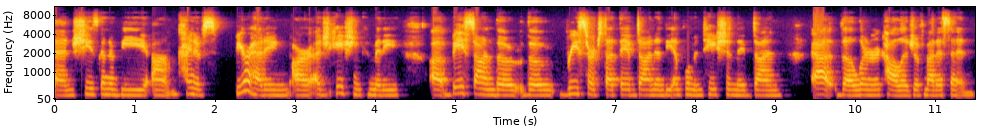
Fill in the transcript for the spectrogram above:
And she's going to be um, kind of spearheading our education committee uh, based on the, the research that they've done and the implementation they've done at the Lerner College of Medicine.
